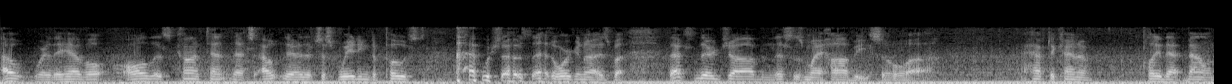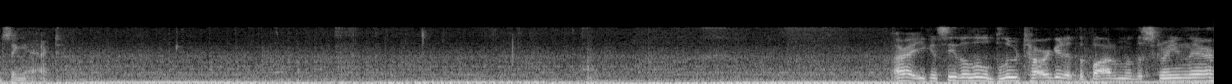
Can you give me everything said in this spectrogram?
out, where they have all, all this content that's out there that's just waiting to post. I wish I was that organized, but that's their job, and this is my hobby. So uh, I have to kind of play that balancing act. Alright, you can see the little blue target at the bottom of the screen there.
